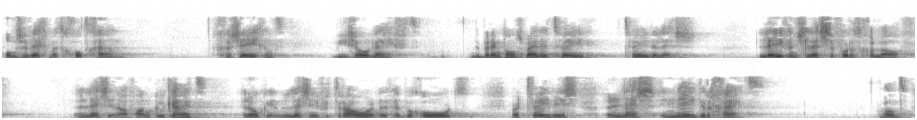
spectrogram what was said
onze weg met God gaan. Gezegend wie zo leeft. Dat brengt ons bij de tweede. Tweede les. Levenslessen voor het geloof. Een les in afhankelijkheid en ook een les in vertrouwen, dat hebben we gehoord. Maar het tweede is een les in nederigheid. Want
